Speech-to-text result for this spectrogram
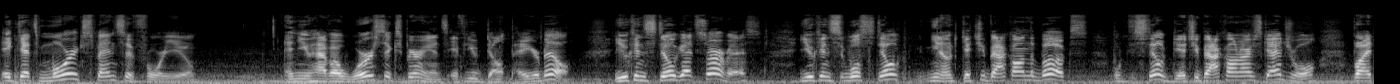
it gets more expensive for you, and you have a worse experience if you don't pay your bill. You can still get service. You can. We'll still, you know, get you back on the books We'll still get you back on our schedule. But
